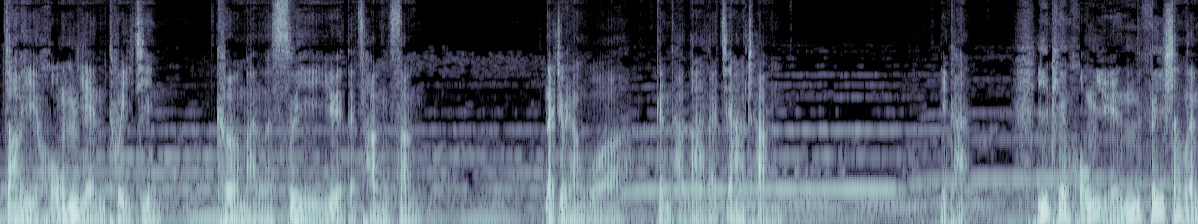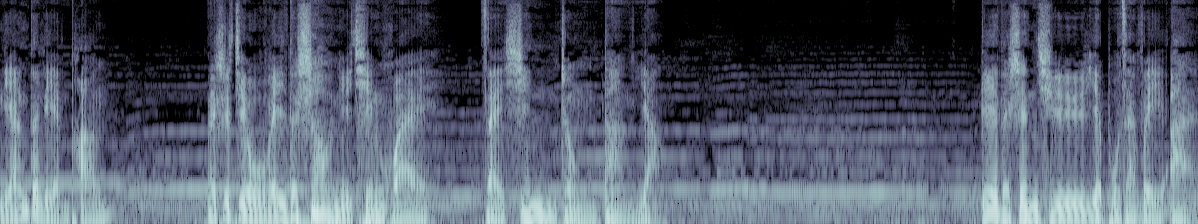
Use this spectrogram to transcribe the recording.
早已红颜褪尽，刻满了岁月的沧桑。那就让我跟她拉拉家常。你看，一片红云飞上了娘的脸庞。那是久违的少女情怀，在心中荡漾。爹的身躯也不再伟岸，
